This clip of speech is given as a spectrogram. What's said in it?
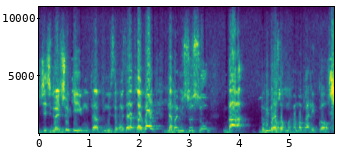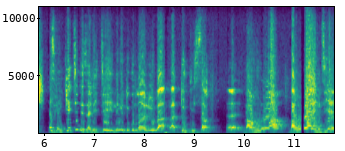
jésus noël qui est ministre à travail na bamisusu ba bobi bazwa makambo après les corps est ce que inquiétude ezali te ndenge tokoma lelo tout puissant hein? baroi baroi indien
